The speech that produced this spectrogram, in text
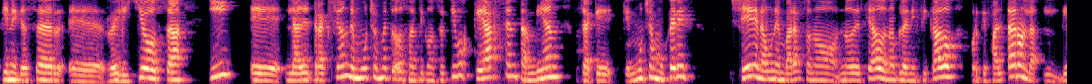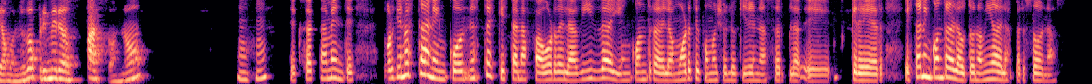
tiene que ser religiosa y eh, la detracción de muchos métodos anticonceptivos que hacen también, o sea, que, muchas mujeres lleguen a un embarazo no, deseado, no planificado, porque faltaron, digamos, los dos primeros pasos, ¿no? exactamente, porque no están en no es que están a favor de la vida y en contra de la muerte como ellos lo quieren hacer eh, creer, están en contra de la autonomía de las personas,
